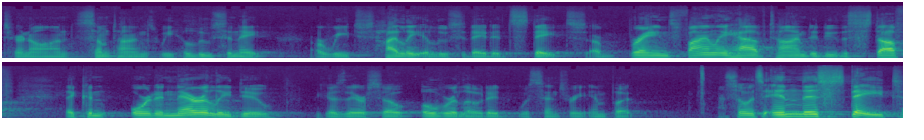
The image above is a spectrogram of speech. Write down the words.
turn on. Sometimes we hallucinate or reach highly elucidated states. Our brains finally have time to do the stuff they couldn't ordinarily do because they are so overloaded with sensory input. So it's in this state,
